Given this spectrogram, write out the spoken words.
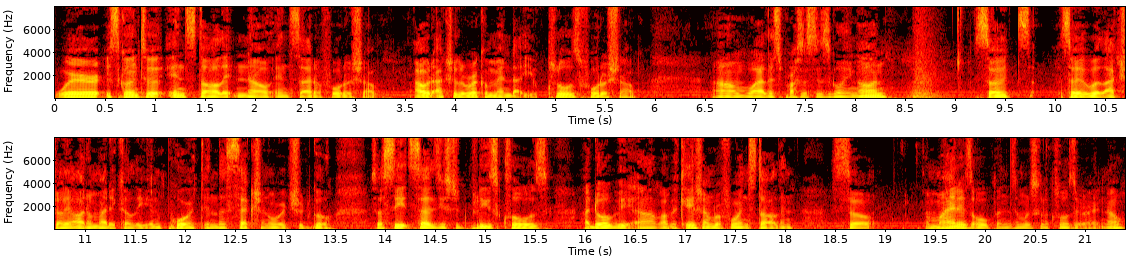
where it's going to install it now inside of Photoshop. I would actually recommend that you close Photoshop um, while this process is going on so it's so it will actually automatically import in the section where it should go. So see it says you should please close Adobe um, application before installing. So mine is open so I'm just gonna close it right now.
